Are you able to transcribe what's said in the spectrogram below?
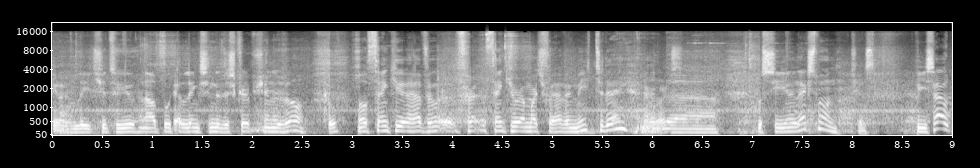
You know. I'll lead you to you and I'll put the links in the description as well. Cool. Well, thank you, having, thank you very much for having me today. No and, uh, we'll see you in the next one. Cheers. Peace out.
